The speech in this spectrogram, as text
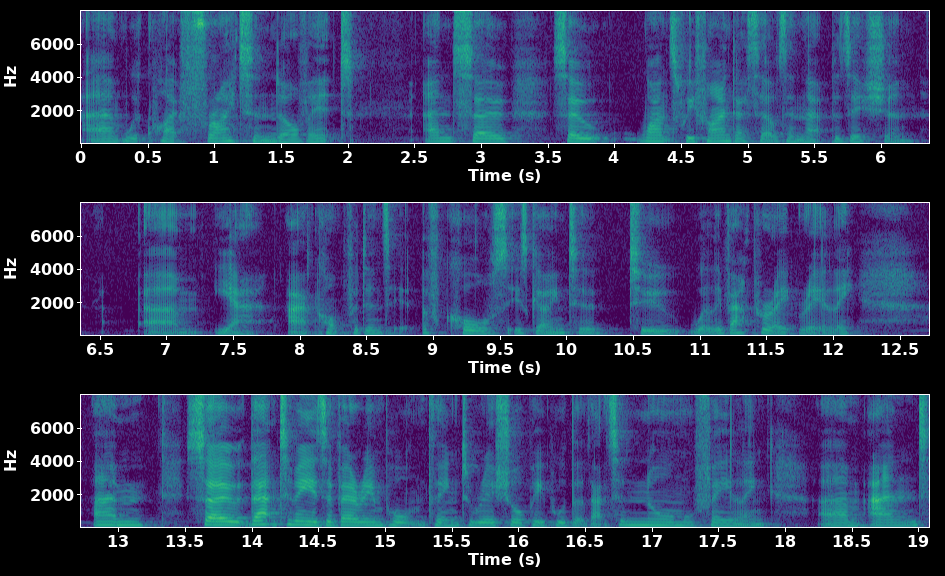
Um, we're quite frightened of it, and so so once we find ourselves in that position, um, yeah, our confidence, of course, is going to to will evaporate really. Um, so that to me is a very important thing to reassure people that that's a normal feeling, um, and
